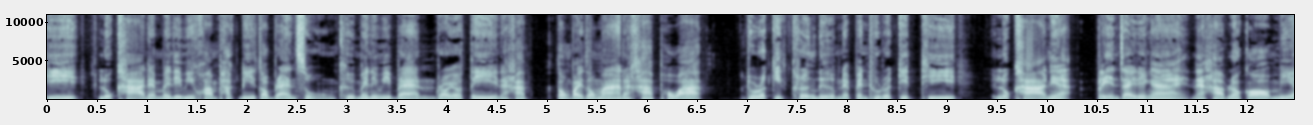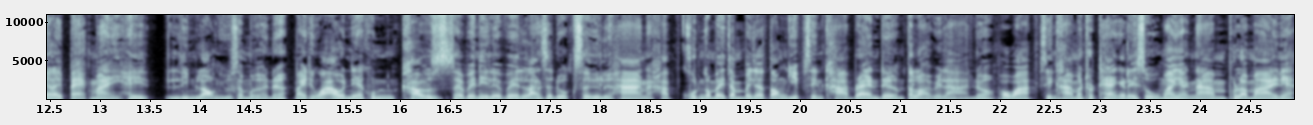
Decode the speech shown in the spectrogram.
ที่ลูกค้าเนี่ยไม่ได้มีความภักดีต่อแบรนด์สูง คือไม่ได้มี brand loyalty นะครับตรงไปตรงมานะครับเพราะว่าธุรกิจเครื่องดื่มเนี่ยเป็นธุรกิจที่ลูกค้าเนี่ย เปลี่ยนใจได้ง่ายนะครับ แล้วก็มีอะไรแปลกใหม่ให้ลิ้มลองอยู่เสมอเนอะหมายถึงว่าเอาวันนี้คุณเข้า7 e เ e ่ e อร้านสะดวกซื้อหรือห้างนะครับ คุณก็ไม่จำเป็นจะต้องหยิบสินค้าแบรนด์เดิมตลอดเวลาเนอะเพราะว่าสินค้ามันทดแทนกันได้สูงมากอย่างน้ำผลไม้เนี่ย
